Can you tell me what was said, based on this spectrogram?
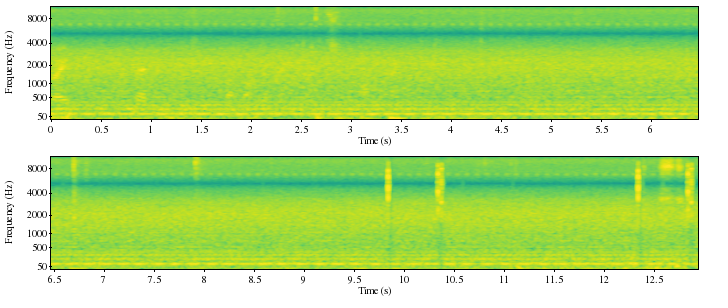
right and then you can see perform the practicals on that. Just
